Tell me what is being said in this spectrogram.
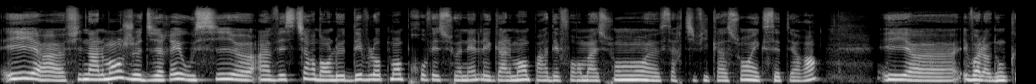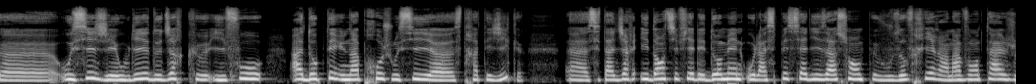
Et euh, finalement, je dirais aussi euh, investir dans le développement professionnel également par des formations, euh, certifications, etc. Et, et voilà, donc aussi j'ai oublié de dire qu'il faut adopter une approche aussi stratégique, c'est-à-dire identifier les domaines où la spécialisation peut vous offrir un avantage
